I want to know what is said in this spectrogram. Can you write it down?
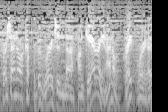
Of course, I know a couple of good words in uh, Hungarian. I know a great word. And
